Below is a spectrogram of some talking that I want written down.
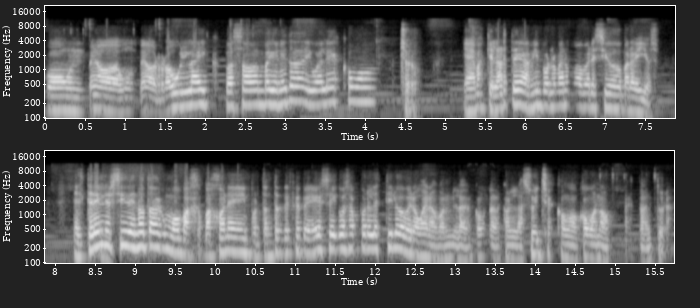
Como un medio, un medio roguelike basado en Bayonetta, igual es como choro. Y además que el arte a mí por lo menos me ha parecido maravilloso. El trailer sí denota como baj- bajones importantes de FPS y cosas por el estilo, pero bueno, con la, con la, con la Switch es como, como no, a esta altura.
